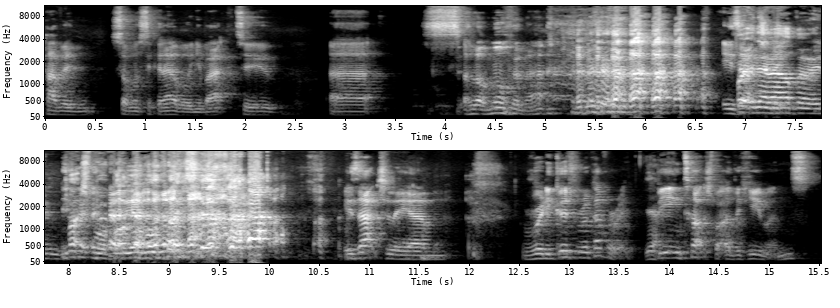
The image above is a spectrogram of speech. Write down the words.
having someone stick an elbow in your back to uh, a lot more than that. is Putting their elbow in much more vulnerable places. is actually um, really good for recovery. Yeah. Being touched by other humans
